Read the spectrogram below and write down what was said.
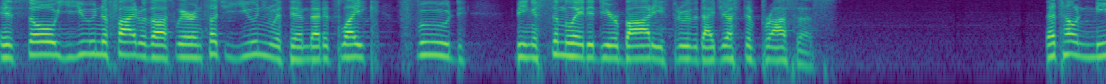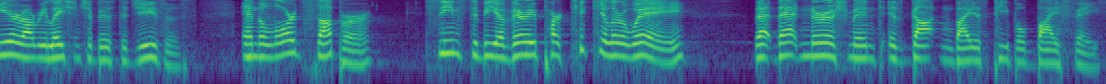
is so unified with us, we are in such a union with Him that it's like food being assimilated to your body through the digestive process. That's how near our relationship is to Jesus. And the Lord's Supper seems to be a very particular way that that nourishment is gotten by his people by faith.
